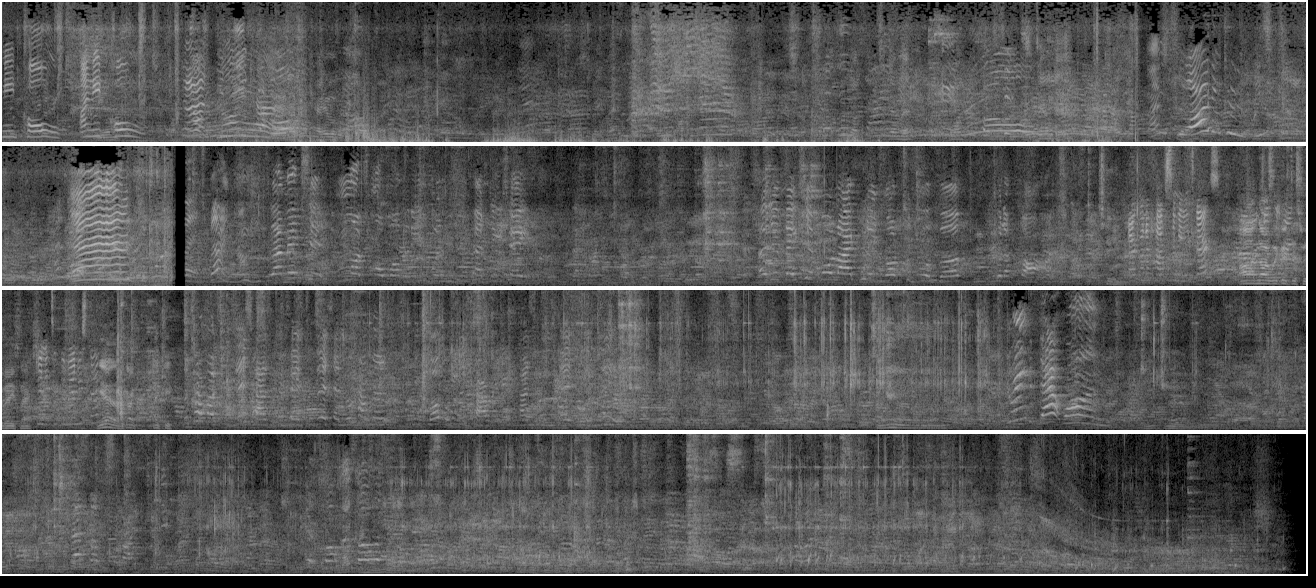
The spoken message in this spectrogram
need coal. I need coal. Oh, no, we're good just with these, thanks. Yeah, that's great. Thank you.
